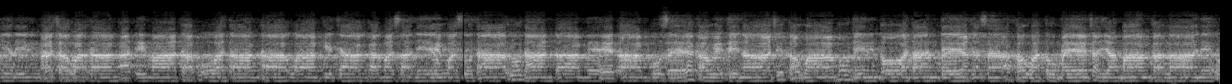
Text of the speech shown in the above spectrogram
กิริงอาชวรังอติมาทะพุตังทาวากิจากรรมสเนวสุตารุนา กวิตินาชิตวามุนินโตตันเตชะสาภวตุเมชยมังคลานิโอ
